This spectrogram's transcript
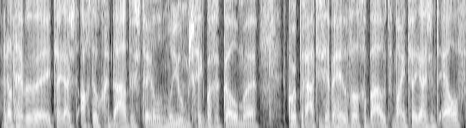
En dat hebben we in 2008 ook gedaan. Dus 200 miljoen beschikbaar gekomen. Corporaties hebben heel veel gebouwd. Maar in 2011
